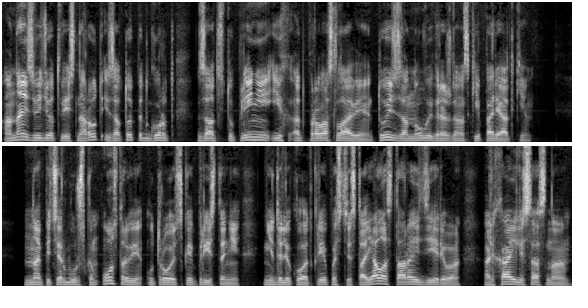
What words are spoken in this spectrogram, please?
Она изведет весь народ и затопит город за отступление их от православия, то есть за новые гражданские порядки. На Петербургском острове у Троицкой пристани, недалеко от крепости, стояло старое дерево, ольха или сосна.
